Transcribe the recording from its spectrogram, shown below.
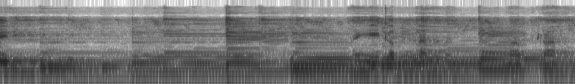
ยดี កំណាមកប្រា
